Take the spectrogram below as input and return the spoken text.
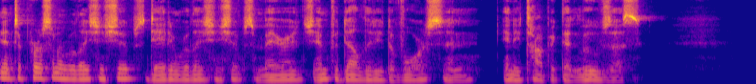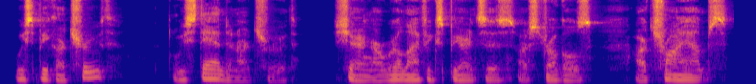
interpersonal relationships, dating relationships, marriage, infidelity, divorce, and any topic that moves us. We speak our truth, we stand in our truth, sharing our real life experiences, our struggles, our triumphs,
